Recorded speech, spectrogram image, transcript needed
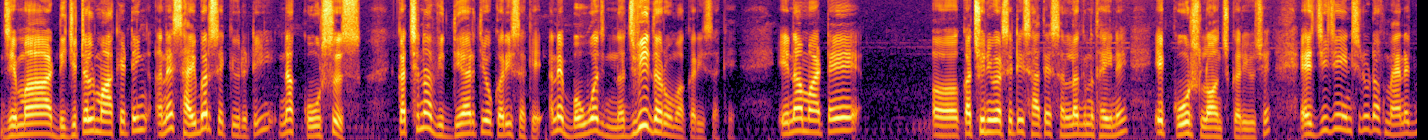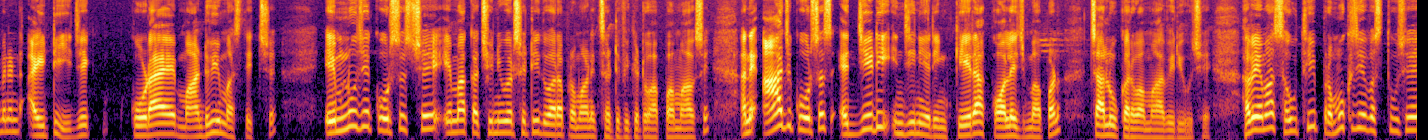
જેમાં ડિજિટલ માર્કેટિંગ અને સાયબર સિક્યુરિટીના કોર્સીસ કચ્છના વિદ્યાર્થીઓ કરી શકે અને બહુ જ નજવી દરોમાં કરી શકે. એના માટે કચ્છ યુનિવર્સિટી સાથે સંલગ્ન થઈને એક કોર્સ લોન્ચ કર્યું છે. SGJ institute of management and IT જે કોડાએ માંડવીમાં સ્થિત છે, એમનું જે કોર્સિસ છે એમાં કચ્છ યુનિવર્સિટી દ્વારા પ્રમાણિત સર્ટિફિકેટો આપવામાં આવશે અને આ જ કોર્સિસ એચજેડી એન્જિનિયરિંગ કેરા કોલેજમાં પણ ચાલુ કરવામાં આવી રહ્યું છે. હવે એમાં સૌથી પ્રમુખ જે વસ્તુ છે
